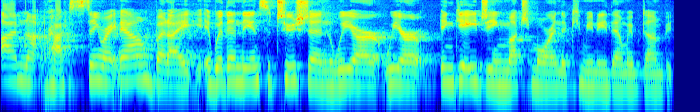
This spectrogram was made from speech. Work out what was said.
I'm not practicing right now, but I within the institution we are we are engaging much more in the community than we've done.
